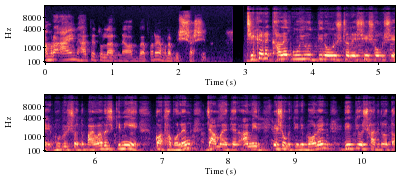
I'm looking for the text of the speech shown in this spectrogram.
আমরা আইন হাতে তোলার নেওয়ার ব্যাপারে আমরা বিশ্বাসী না। সেখানে খালেদ মুহিউদ্দিন অনুষ্ঠানের শেষ অংশে ভবিষ্যৎ বাংলাদেশকে নিয়ে কথা বলেন জামায়াতের আমির। এ সময় তিনি বলেন দ্বিতীয় স্বাধীনতা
